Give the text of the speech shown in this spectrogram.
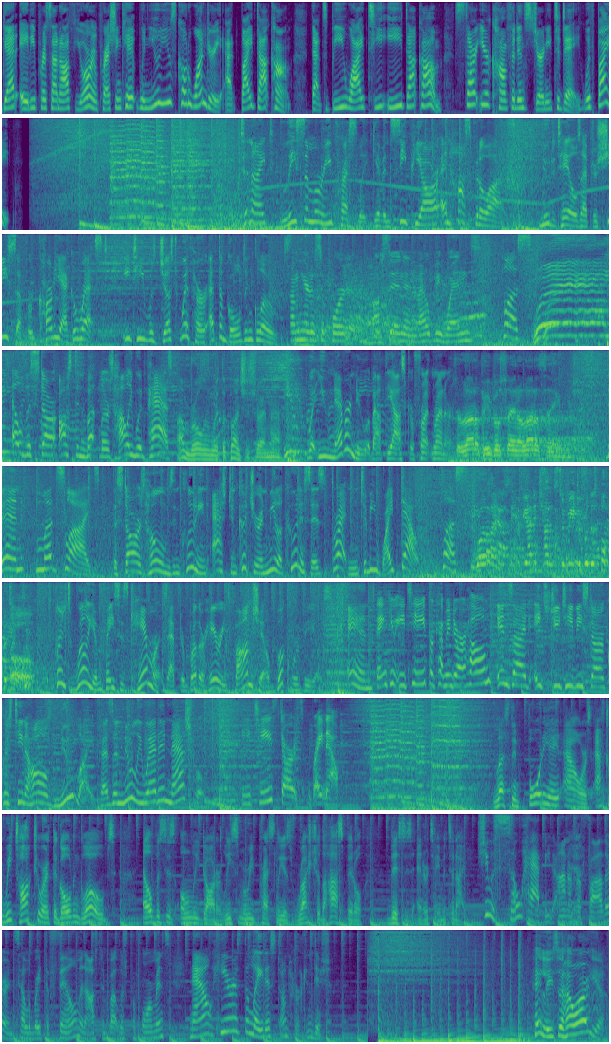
Get 80% off your impression kit when you use code WONDERY at Byte.com. That's B-Y-T-E dot com. Start your confidence journey today with Byte. Tonight, Lisa Marie Presley given CPR and hospitalized. New details after she suffered cardiac arrest. E.T. was just with her at the Golden Globes. I'm here to support Austin and I hope he wins. Plus, Elvis star Austin Butler's Hollywood past. I'm rolling with the punches right now. What you never knew about the Oscar frontrunner. There's a lot of people saying a lot of things. Then, mudslides. The stars' homes, including Ashton Kutcher and Mila Kunis's, threatened to be wiped out. Plus, Royal Highness, have you had a chance to read your brother's book at all? Prince William faces cameras after Brother Harry's bombshell book reveals. And thank you, E.T., for coming to our home. Inside HGTV star Christina Hall's new life as a newlywed in Nashville. E.T. starts right now. Less than 48 hours after we talked to her at the Golden Globes, Elvis's only daughter, Lisa Marie Presley, is rushed to the hospital. This is Entertainment Tonight. She was so happy to honor yeah. her father and celebrate the film and Austin Butler's performance. Now, here is the latest on her condition. Hey, Lisa, how are you?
